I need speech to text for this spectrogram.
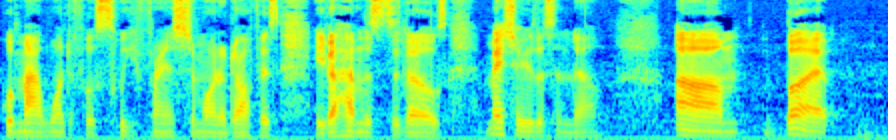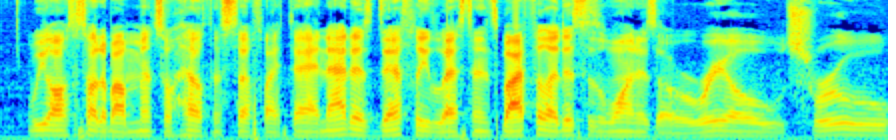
with my wonderful, sweet friend Shimona Dolphus. If y'all haven't listened to those, make sure you listen to them. Um, but we also talked about mental health and stuff like that, and that is definitely lessons. But I feel like this is one is a real, true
